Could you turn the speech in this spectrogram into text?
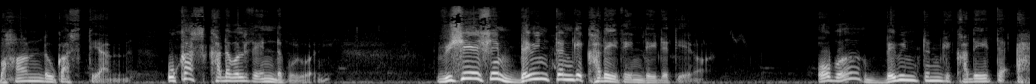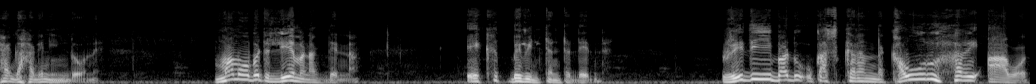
බහන්්ඩ උකස්තියන්න. උකස් කඩවලට එන්ඩ පුළුවනි. විශේෂයෙන් බෙවින්ටන්ගේ කඩේට එන්ඩ ඉඩ තියෙනවා. ඔබ බෙවින්ටන්ගේ කඩේට ඇහැ ගහගෙන ඉන්ඩෝනෑ. මම ඔබට ලියමනක් දෙන්න. ඒක බෙවින්ටන්ට දෙන්න. රිදී බඩු උකස් කරන්න කවුරු හරි ආවොත්.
